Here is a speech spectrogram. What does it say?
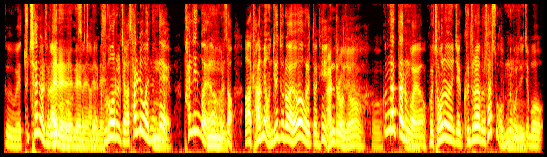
그 왜 two channel drive 네네네네네네. 있었잖아요. 그거를 제가 살려고 했는데 팔린 거예요. 음. 그래서 아 다음에 언제 들어와요? 그랬더니 안 들어오죠. 어. 끝났다는 음. 거예요. 그 저는 이제 그 drive를 살 수가 없는 음. 거죠. 이제 뭐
